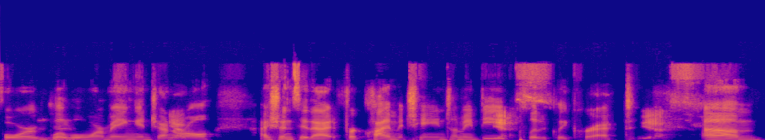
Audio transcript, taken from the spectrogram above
for mm-hmm. global warming in general. Yep. I shouldn't say that for climate change. Let me be yes. politically correct. Yes. Um,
